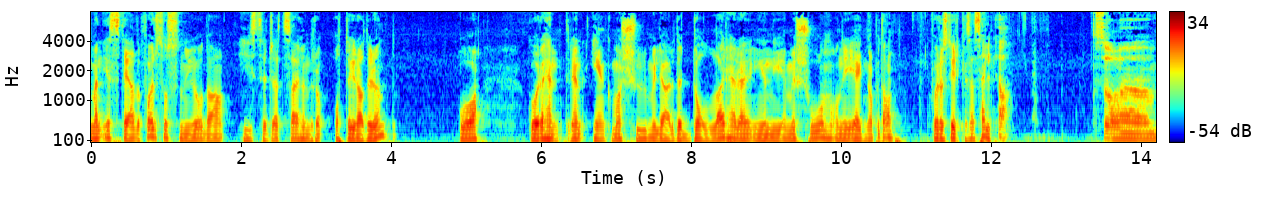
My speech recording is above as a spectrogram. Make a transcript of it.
men i stedet for så snur jo da EasyJet seg 180 grader rundt og går og henter inn 1,7 milliarder dollar eller i en ny emisjon og ny egenkapital for å styrke seg selv. Ja. Så eh,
